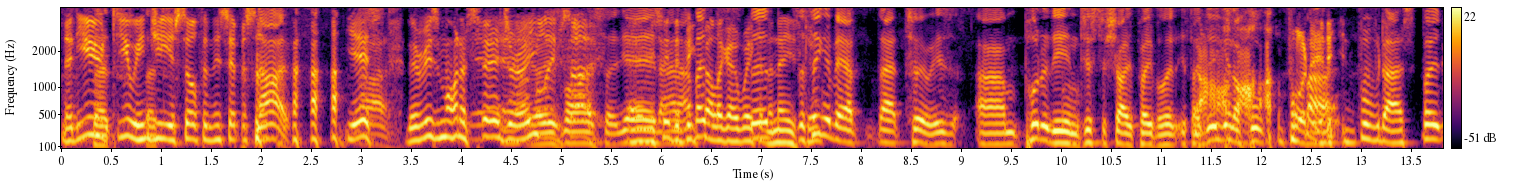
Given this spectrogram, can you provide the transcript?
Now, do you That's- do you injure that's- yourself in this episode? No. Yes, there is minor surgery. I believe It's so. minus, yeah, And you see no, the big but fella go weak the, at the knees, The Kev. thing about that too is um, put it in just to show people that if they do get a hook, Put but, it in full dust. But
